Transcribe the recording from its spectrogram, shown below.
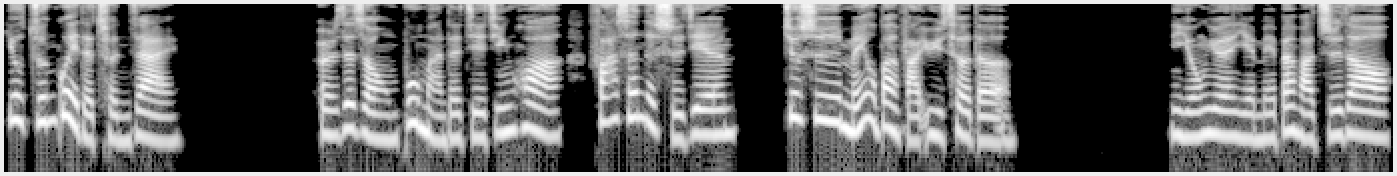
又尊贵的存在，而这种不满的结晶化发生的时间，就是没有办法预测的。你永远也没办法知道，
